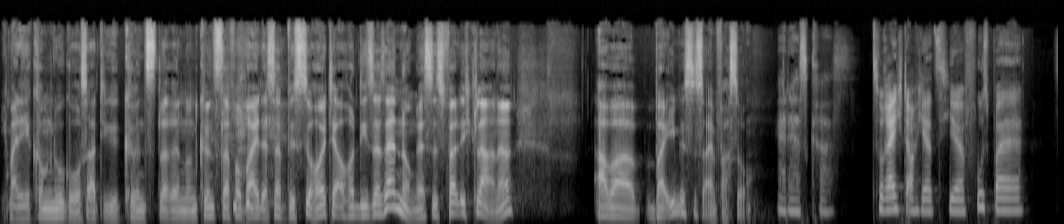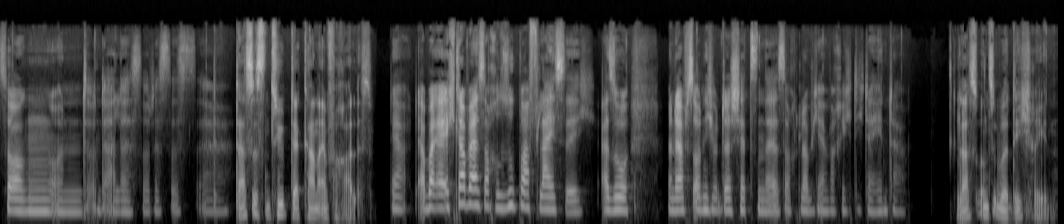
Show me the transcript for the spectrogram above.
Ich meine, hier kommen nur großartige Künstlerinnen und Künstler vorbei, deshalb bist du heute auch in dieser Sendung. Das ist völlig klar, ne? Aber bei ihm ist es einfach so. Ja, der ist krass. Zu Recht auch jetzt hier Fußball-Song und, und alles. So, das, ist, äh das ist ein Typ, der kann einfach alles. Ja, aber ich glaube, er ist auch super fleißig. Also man darf es auch nicht unterschätzen. Der ist auch, glaube ich, einfach richtig dahinter. Lass uns über dich reden.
